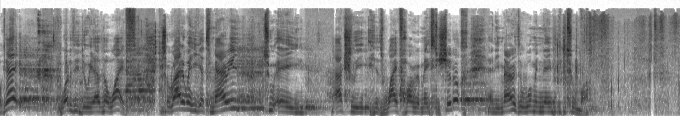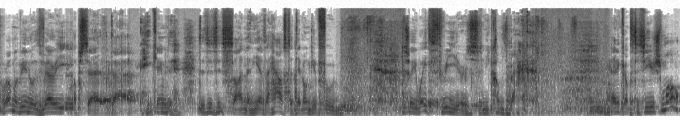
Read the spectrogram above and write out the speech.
Okay? What does he do? He has no wife. So right away he gets married to a, actually his wife Hagar makes the shidduch, and he marries a woman named Petuma. Avraham Avinu was very upset that he came to, this is his son and he has a house that they don't give food. So he waits 3 years and he comes back. And he comes to see Yishmael.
